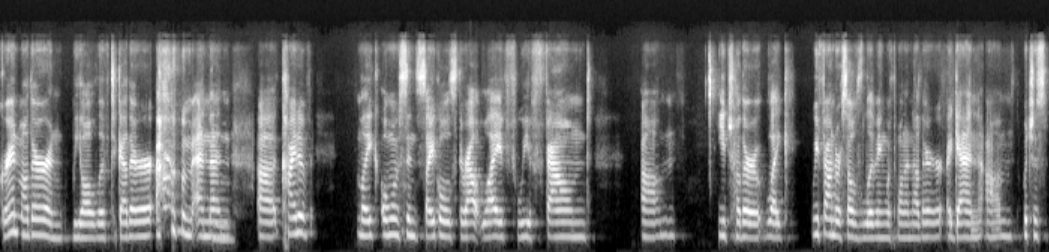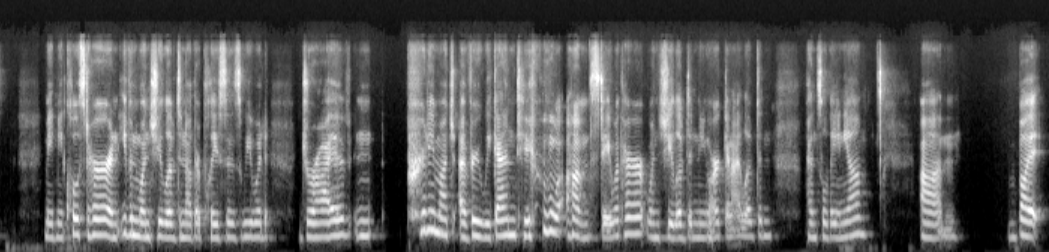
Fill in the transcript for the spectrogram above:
grandmother and we all lived together um, and then mm. uh, kind of like almost in cycles throughout life we found um, each other like we found ourselves living with one another again um, which has made me close to her. And even when she lived in other places we would drive pretty much every weekend to um, stay with her when she lived in new york and i lived in pennsylvania. Um, but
